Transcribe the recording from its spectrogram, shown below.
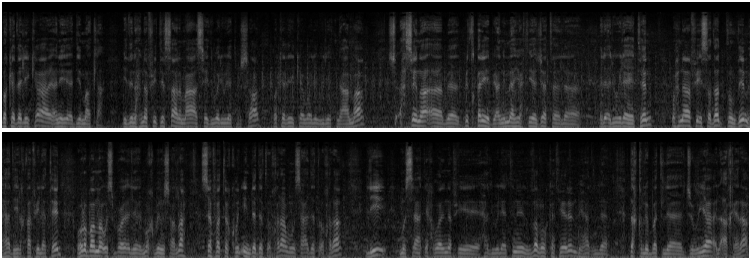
وكذلك يعني ديماتلا. اذا نحن في اتصال مع السيد ولي ولايه بشار وكذلك ولي ولايه نعمة. حصينا آه، بتقريب يعني ما هي احتياجات الولايتين وحنا في صدد تنظيم هذه القافلتين وربما الأسبوع المقبل إن شاء الله سوف تكون إمدادات أخرى ومساعدات أخرى لمساعدة إخواننا في هذه الولايات. يضروا كثيرا بهذه التقلبات الجوية الاخره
